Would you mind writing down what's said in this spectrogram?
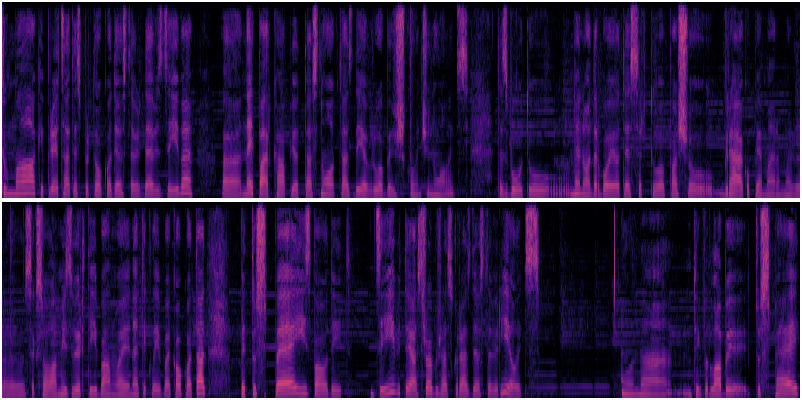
tu māki priecāties par to, ko Dievs tev ir devis dzīvē, uh, nepārkāpjot tās noliktās dieva robežas, ko viņš ir nolicis. Tas būtu nenodarbojoties ar to pašu grēku, piemēram, ar uh, seksuālām izvērtībām vai netiklību vai kaut ko tādu, bet tu spēj izbaudīt dzīvi tajās robežās, kurās Dievs tev ir ielicis. Un uh, tikpat labi tu spēj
